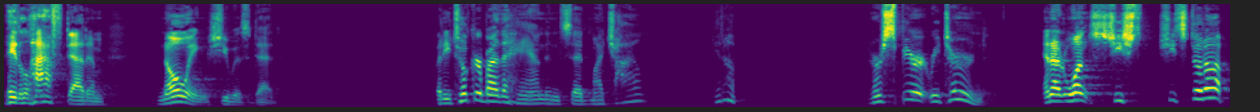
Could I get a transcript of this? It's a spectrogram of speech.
They laughed at him, knowing she was dead. But he took her by the hand and said, My child, get up. And her spirit returned. And at once she, she stood up.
